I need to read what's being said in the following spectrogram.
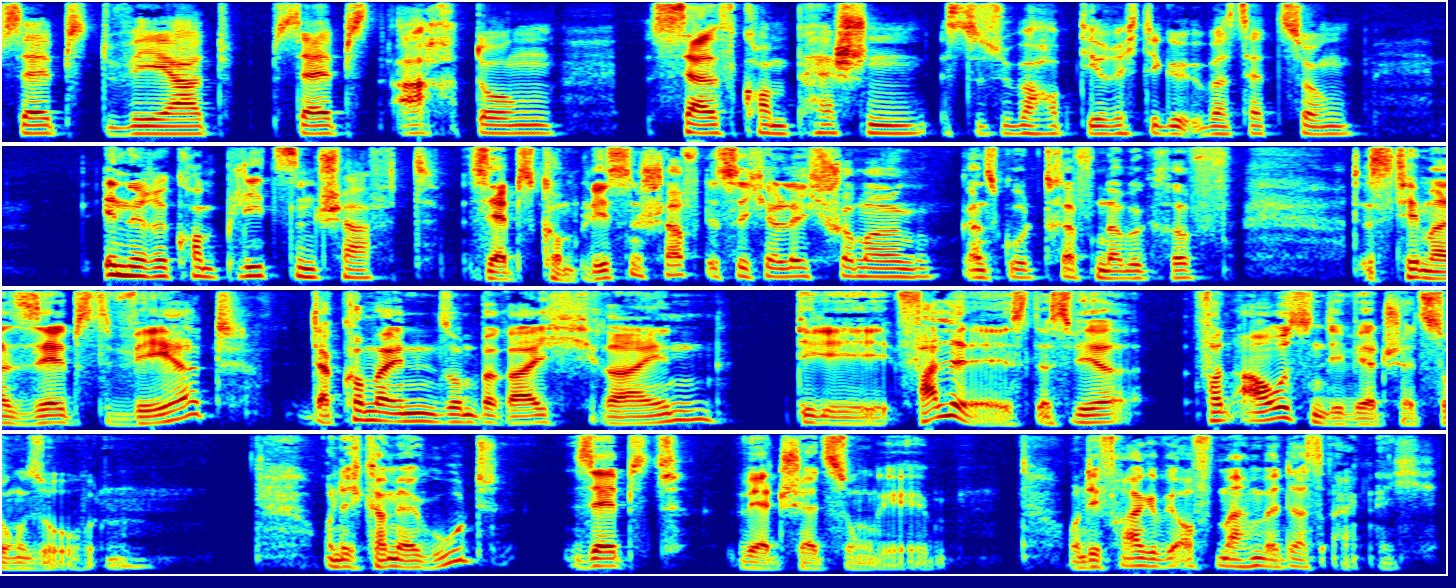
Selbstwert, Selbstachtung, Self-Compassion? Ist das überhaupt die richtige Übersetzung? Innere Komplizenschaft. Selbstkomplizenschaft ist sicherlich schon mal ein ganz gut treffender Begriff. Das Thema Selbstwert, da kommen wir in so einen Bereich rein. Die Falle ist, dass wir von außen die Wertschätzung suchen. Und ich kann mir gut Selbstwertschätzung geben. Und die Frage, wie oft machen wir das eigentlich?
